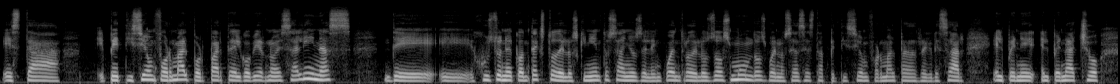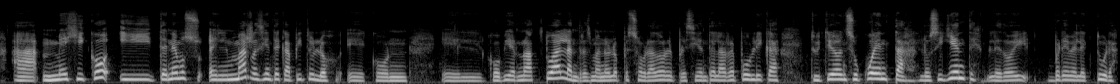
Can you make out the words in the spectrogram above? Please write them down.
esta petición formal por parte del gobierno de Salinas, de eh, justo en el contexto de los 500 años del encuentro de los dos mundos, bueno, se hace esta petición formal para regresar el, el penacho a México. Y tenemos el más reciente capítulo eh, con el gobierno actual, Andrés Manuel López Obrador, el presidente de la República, tuiteó en su cuenta lo siguiente, le doy breve lectura.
